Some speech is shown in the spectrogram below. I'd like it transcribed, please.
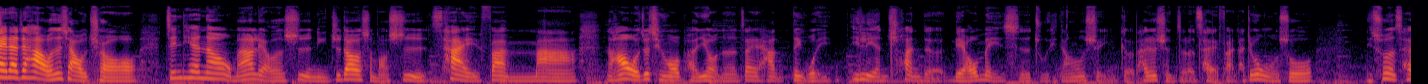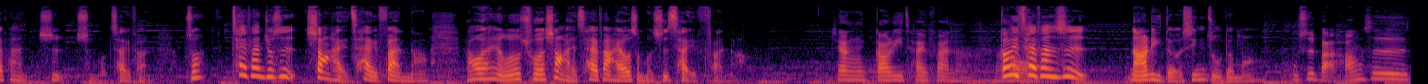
嗨，大家好，我是小球。今天呢，我们要聊的是，你知道什么是菜饭吗？然后我就请我朋友呢，在他那我一连串的聊美食的主题当中选一个，他就选择了菜饭。他就问我说：“你说的菜饭是什么菜饭？”我说：“菜饭就是上海菜饭呐。”然后他想说，除了上海菜饭，还有什么是菜饭啊？像高丽菜饭啊。高丽菜饭是哪里的？新竹的吗？不是吧？好像是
